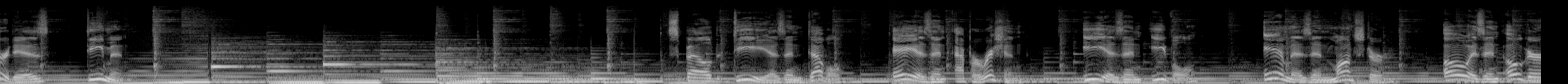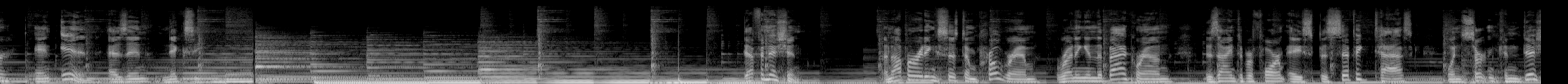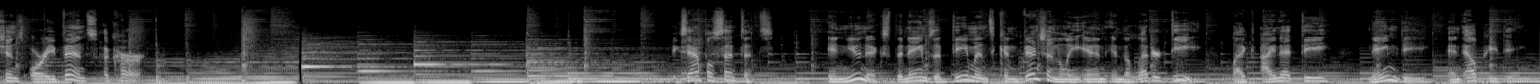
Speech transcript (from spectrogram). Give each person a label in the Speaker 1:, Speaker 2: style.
Speaker 1: Word is daemon. Spelled D as in devil, A as in apparition, E as in evil, M as in monster, O as in ogre, and N as in Nixie. Definition an operating system program running in the background designed to perform a specific task when certain conditions or events occur. Example sentence In Unix, the names of daemons conventionally end in the letter D, like inetd, named, and lpd.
